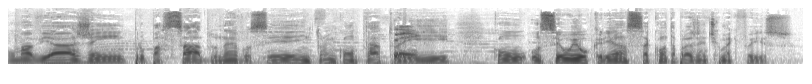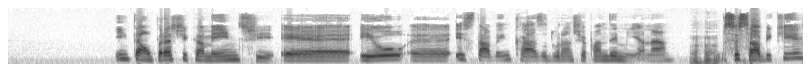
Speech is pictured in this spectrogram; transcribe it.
uma viagem para o passado, né? Você entrou em contato Sim. aí com o seu eu criança. Conta pra gente como é que foi isso. Então, praticamente, é, eu é, estava em casa durante a pandemia, né? Aham. Você sabe que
